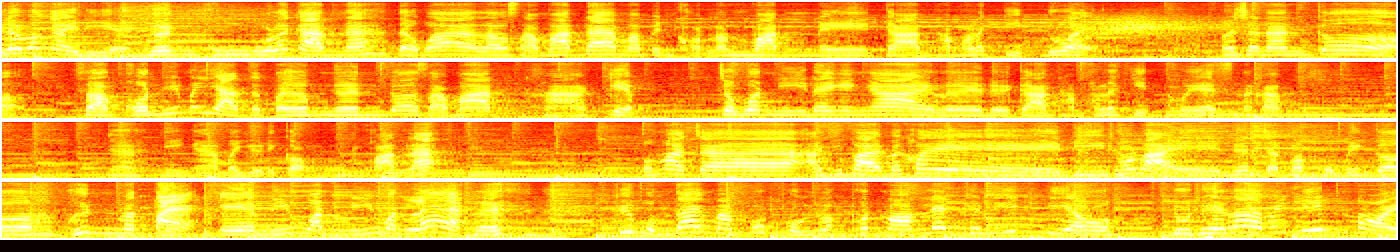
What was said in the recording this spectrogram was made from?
เรียกว่าไงดีเงินทูแล้วกันนะ แต่ว่าเราสามารถได้มาเป็นของรางวัลในการทำภารกิจด้วย เพราะฉะนั้นก็สำหรับคนที่ไม่อยากจะเติมเงินก็สามารถหาเก็บเจ้าพวกนี้ได้ง่าย ๆ เลยโดยการทำภารกิจเควสนะครับนี่ไงมาอยู่ในกล่องขวัญละผมอาจจะอธิบายไม่ค่อยดีเท่าไหร่ เนื่องจากว่าผมเองก็เพิ่งมาแตะเกมนี้วันนี้วันแรกเลย คือผมได้มาปุ๊บผมทดลองเล่นแค่นิดเดียว ดูเทเลอร์ไปนิดหน่อย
